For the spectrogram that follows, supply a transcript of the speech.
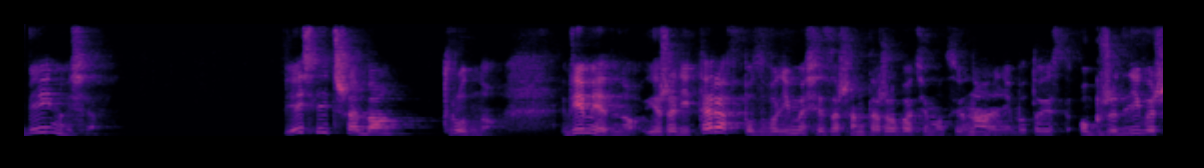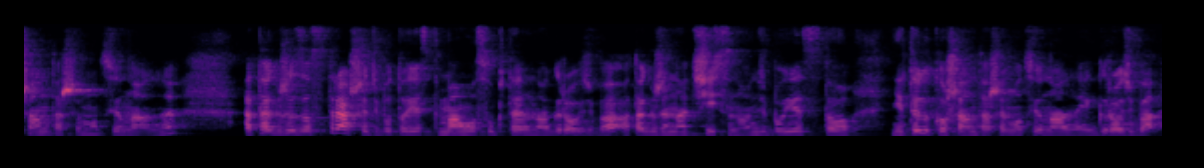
Bijmy się. Jeśli trzeba, trudno. Wiem jedno, jeżeli teraz pozwolimy się zaszantażować emocjonalnie, bo to jest obrzydliwy szantaż emocjonalny, a także zastraszyć, bo to jest mało subtelna groźba, a także nacisnąć, bo jest to nie tylko szantaż emocjonalny i groźba,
